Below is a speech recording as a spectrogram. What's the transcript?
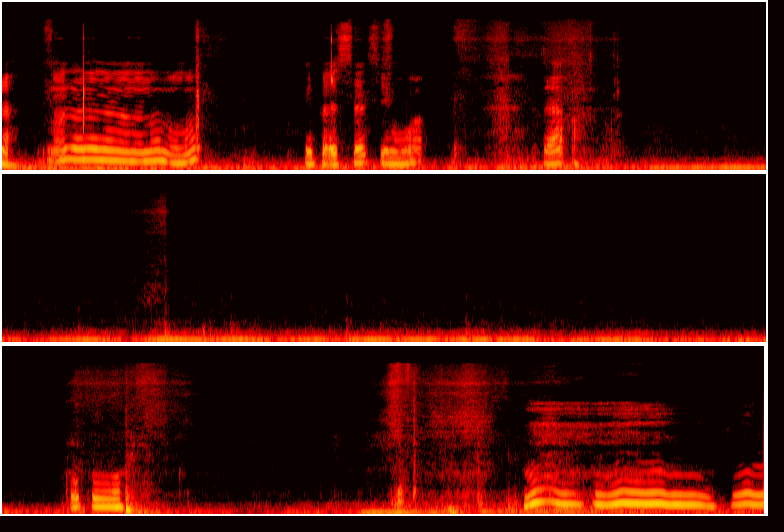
Voilà. Non, non, non, non, non, non, non, non, C'est pas ça, c'est moi. Voilà. Coucou. Mmh, mmh, mmh,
